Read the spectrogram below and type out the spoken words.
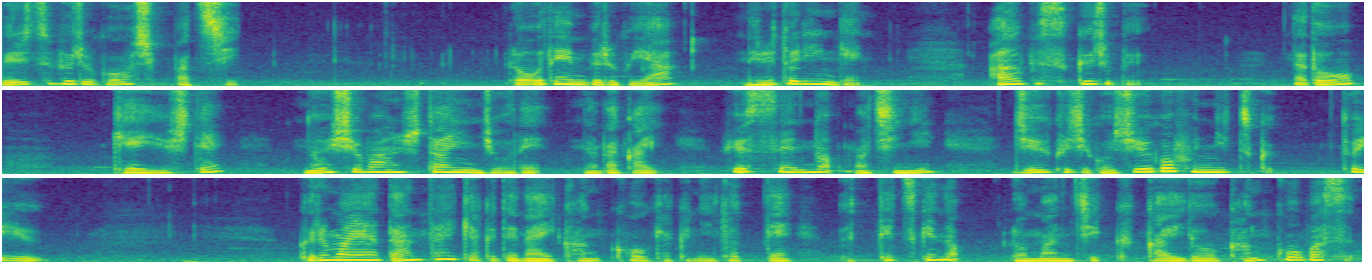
ウィルツブルグを出発しローデンブルグやネルトリンゲンアウブスグルブなどを経由してノイシュバンシュタイン城で名高いフュッセンの町に19時55分に着くという。車や団体客でない観光客にとってうってつけのロマンチック街道観光バス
